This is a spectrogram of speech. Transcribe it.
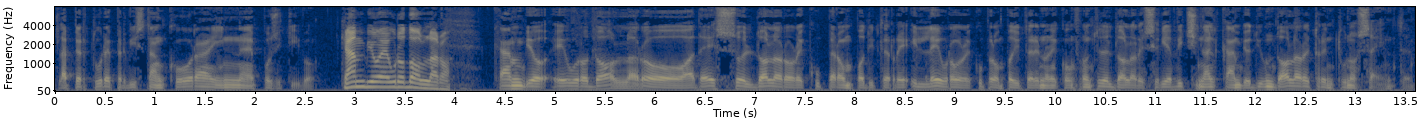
l'apertura è prevista ancora in positivo. Cambio euro-dollaro? Cambio euro-dollaro, adesso recupera terreno, l'euro recupera un po' di terreno nei confronti del dollaro e si riavvicina al cambio di un dollaro 31 cent.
